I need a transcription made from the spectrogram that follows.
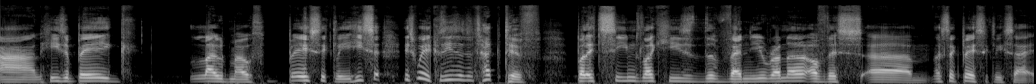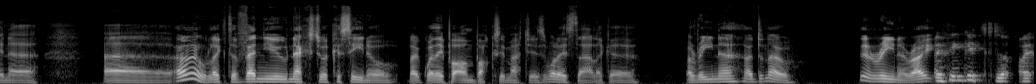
and he's a big loudmouth. Basically, he's it's weird because he's a detective, but it seems like he's the venue runner of this. Um, it's like basically set in a. Uh, I don't know, like the venue next to a casino, like where they put on boxing matches. What is that? Like a arena? I don't know. An arena, right? I think it's. uh, I,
